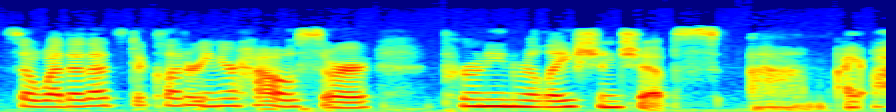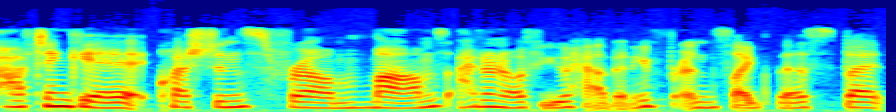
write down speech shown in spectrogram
so, whether that's decluttering your house or pruning relationships, um, I often get questions from moms. I don't know if you have any friends like this, but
